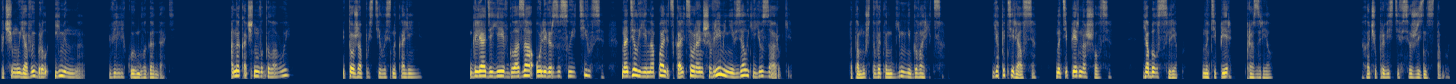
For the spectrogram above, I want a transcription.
почему я выбрал именно великую благодать?» Она качнула головой и тоже опустилась на колени. Глядя ей в глаза, Оливер засуетился, надел ей на палец кольцо раньше времени и взял ее за руки. Потому что в этом гимне говорится. Я потерялся, но теперь нашелся. Я был слеп, но теперь прозрел. Я хочу провести всю жизнь с тобой.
